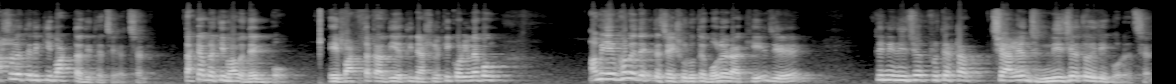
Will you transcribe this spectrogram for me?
আসলে তিনি কি বার্তা দিতে চেয়েছেন? তাকে আমরা কীভাবে দেখব? এই বার্তাটা দিয়ে তিনি আসলে কি করলেন? এবং আমি এভাবে দেখতে চাই, শুরুতে বলে রাখি যে তিনি নিজের প্রতি একটা চ্যালেঞ্জ নিজে তৈরি করেছেন।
